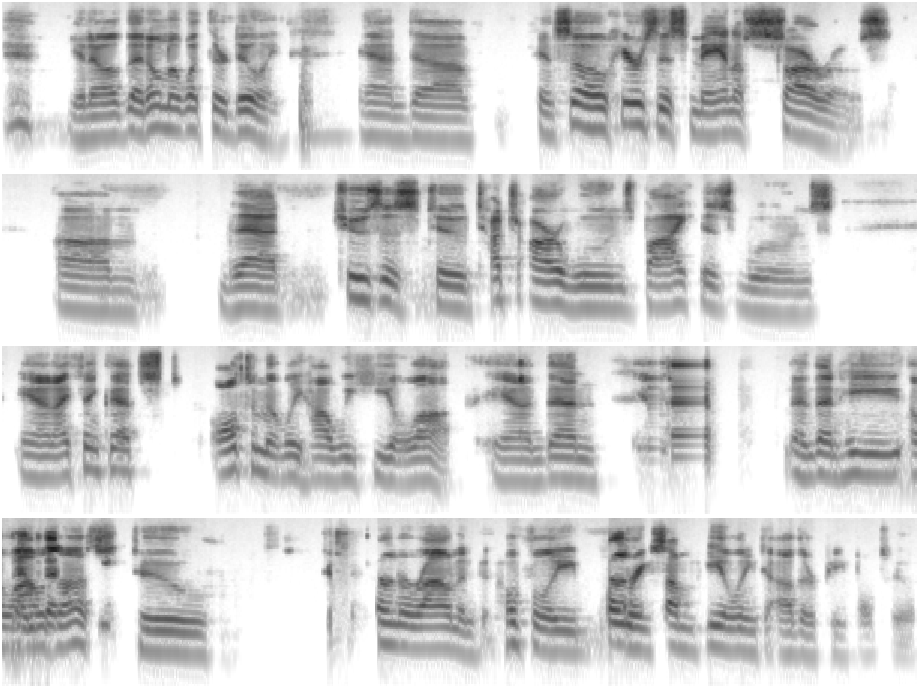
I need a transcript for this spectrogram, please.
you know, they don't know what they're doing. And uh, and so here's this man of sorrows um, that chooses to touch our wounds by his wounds. And I think that's ultimately how we heal up. And then and then he allows then us he, to turn around and hopefully bring some healing to other people too.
